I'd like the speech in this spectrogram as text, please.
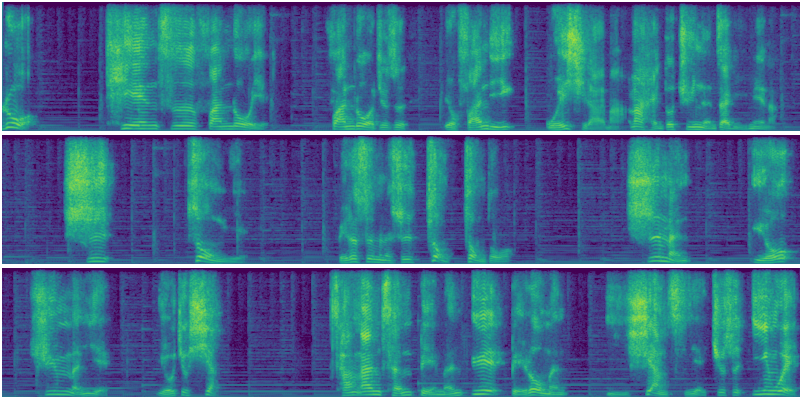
落，天之藩落也。藩落就是有藩篱围起来嘛，那很多军人在里面啊。师，众也。北落师门的师众众多。师门，由军门也。由就向。长安城北门曰北洛门，以向此也，就是因为。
